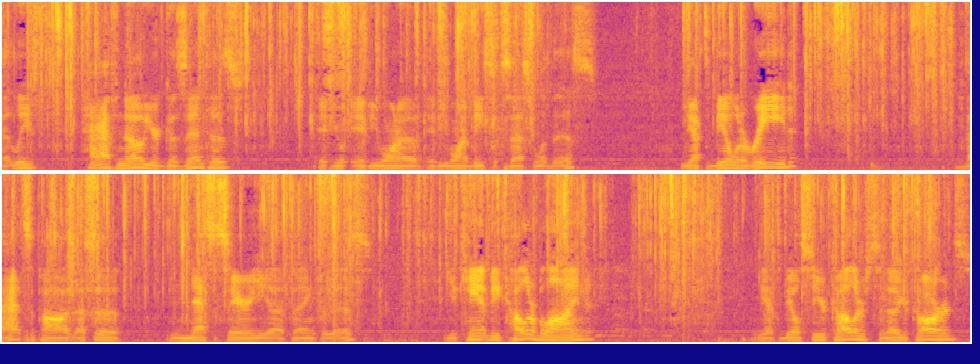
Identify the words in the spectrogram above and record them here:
at least half know your gazentas if you if you wanna if you wanna be successful at this. You have to be able to read. That's a pos. That's a necessary uh, thing for this. You can't be colorblind. You have to be able to see your colors to know your cards.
